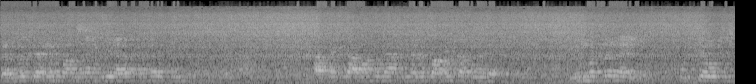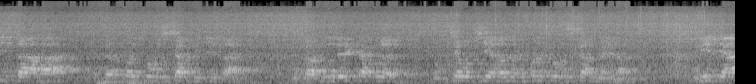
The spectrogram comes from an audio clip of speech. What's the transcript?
कर्मचाऱ्याने माणसांनी सांगितले याला कशाला हा काही कामाकडे आपल्याला काढून टाकलेलं आहे. मी म्हटलं नाही पुढच्या वर्षीचा हा दर्पण पुरस्कार विजेता आहे. तू काढून जरी टाकलं पुढच्या वर्षी याला दर्पण पुरस्कार मिळणार. मी त्या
